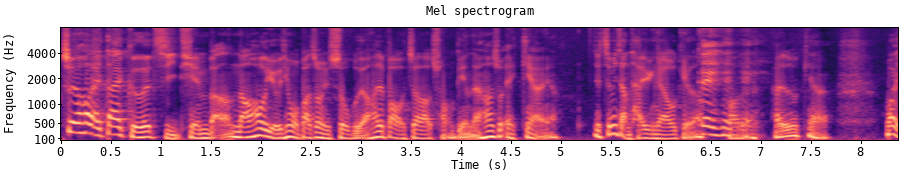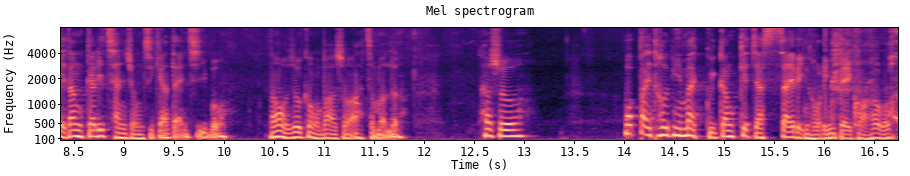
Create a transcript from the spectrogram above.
所以后来大概隔了几天吧，然后有一天我爸终于受不了，他就把我叫到床边来，他说：“哎、干呀，你这边讲台语应该 OK 了，好的可以可以可以。”他就说：“干，我也当该你参雄鸡给他逮鸡不？”然后我就跟我爸说：“啊，怎么了？”他说：“我拜托你卖鬼刚给家塞领口林北款好不好？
